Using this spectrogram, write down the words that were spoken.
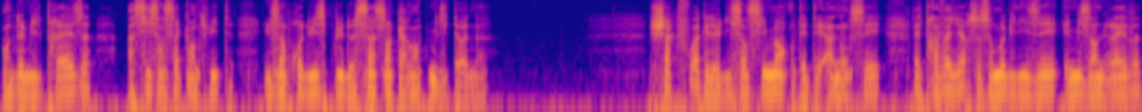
En 2013, à 658, ils en produisent plus de 540 000 tonnes. Chaque fois que des licenciements ont été annoncés, les travailleurs se sont mobilisés et mis en grève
